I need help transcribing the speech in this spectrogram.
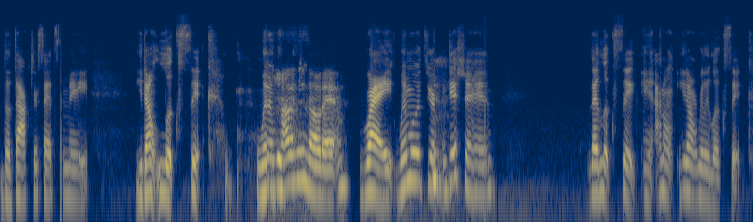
the doctor said to me, "You don't look sick." When How did he know that? Right. When with your condition, they look sick and I don't you don't really look sick.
